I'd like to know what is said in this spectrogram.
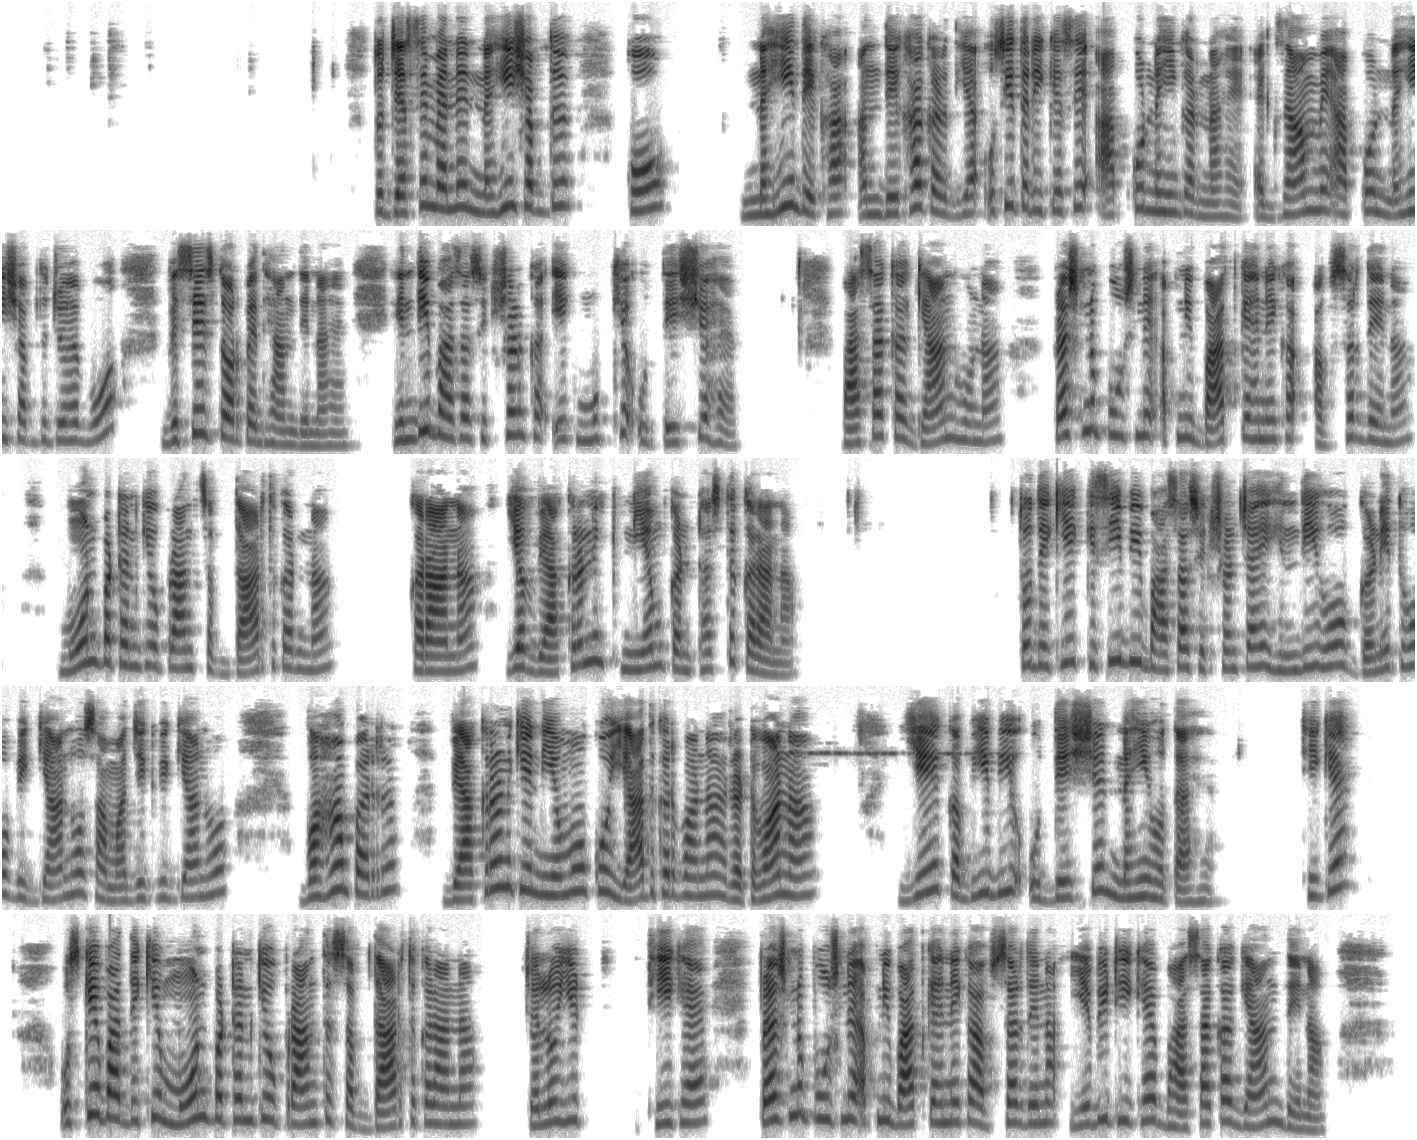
तो जैसे मैंने नहीं शब्द को नहीं देखा, अनदेखा कर दिया, उसी तरीके से आपको नहीं करना है। एग्ज़ाम में आपको नहीं शब्द जो है वो विशेष तौर पर ध्यान देना है। हिंदी भाषा शिक्षण का एक मुख्य उद्देश्य है। भाषा का ज्ञान होना, प्रश्न पूछने, अपनी बात कहने का अवसर देना, मौन पठन के उपरांत शब्दार्थ करना, कराना या व्याकरणिक नियम कंठस्थ कराना। तो देखिए, किसी भी भाषा शिक्षण, चाहे हिंदी हो, गणित हो, विज्ञान हो, सामाजिक विज्ञान हो, वहाँ पर व्याकरण के नियमों को याद करवाना, रटवाना, ये कभी भी उद्देश्य नहीं होता है। ठीक है? उसके बाद देखिए, मौन पठन के उपरांत शब्दार्थ कराना। चलो ये ठीक है। प्रश्न पूछने, अपनी बात कहने का अवसर देना, ये भी ठीक है, भाषा का ज्ञान देना।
